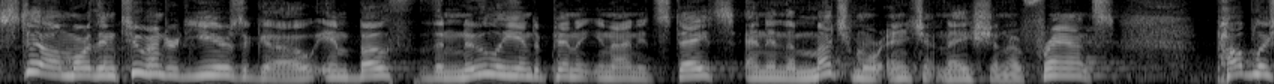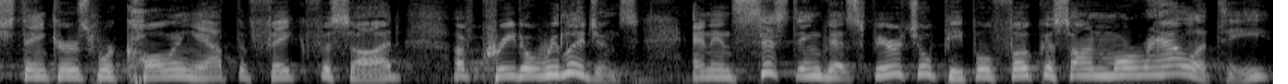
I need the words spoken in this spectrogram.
Still, more than 200 years ago, in both the newly independent United States and in the much more ancient nation of France, published thinkers were calling out the fake facade of creedal religions and insisting that spiritual people focus on morality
